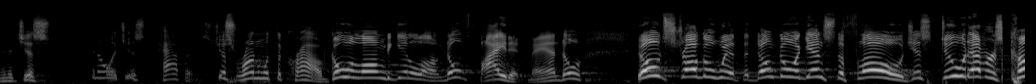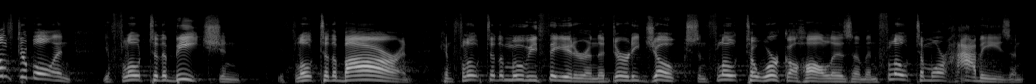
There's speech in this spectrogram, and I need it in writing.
and it just, you know, it just happens. Just run with the crowd. Go along to get along. Don't fight it, man. Don't don't struggle with it. Don't go against the flow. Just do whatever's comfortable and you float to the beach and you float to the bar and can float to the movie theater and the dirty jokes and float to workaholism and float to more hobbies and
